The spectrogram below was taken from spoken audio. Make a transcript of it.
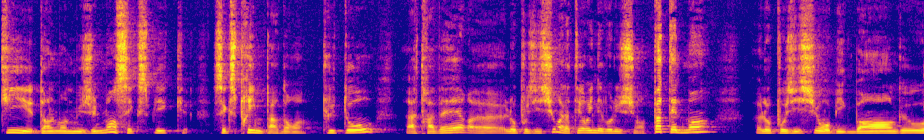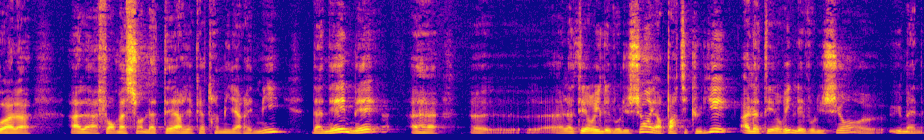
qui, dans le monde musulman, s'exprime plutôt à travers euh, l'opposition à la théorie de l'évolution. Pas tellement l'opposition au Big Bang ou à la, à la, formation de la Terre il y a 4 milliards et demi d'années, mais euh, à la théorie de l'évolution et en particulier à la théorie de l'évolution humaine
